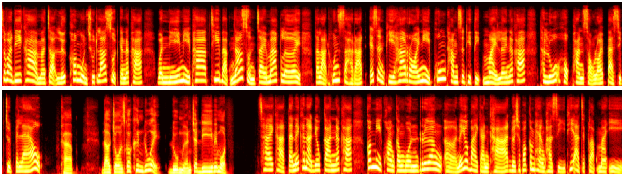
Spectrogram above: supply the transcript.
สวัสดีค่ะ มาเจาะลึกข้อมูลชุดล่าสุดกันนะคะ วันนี้มีภาพที่แบบน่าสนใจมากเลย ตลาดหุ้นสหรัฐ S&P 500 นี่พุ่งทำสถิติใหม่เลยนะคะ ทะลุ 6,280 จุดไปแล้ว ครับ ดาวโจนส์ก็ขึ้นด้วย ดูเหมือนจะดีไปหมด ใช่ค่ะ แต่ในขณะเดียวกันนะคะ ก็มีความกังวลเรื่องเออนโยบายการค้า โดยเฉพาะกำแพงภาษีที่อาจจะกลับมาอีก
